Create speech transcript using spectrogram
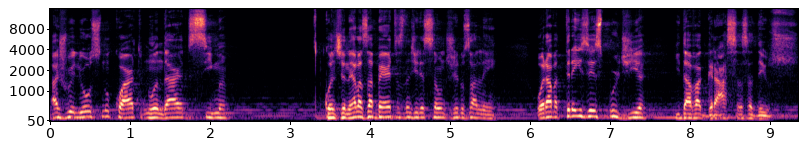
ajoelhou-se no quarto, no andar de cima, com as janelas abertas na direção de Jerusalém. Orava três vezes por dia e dava graças a Deus.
